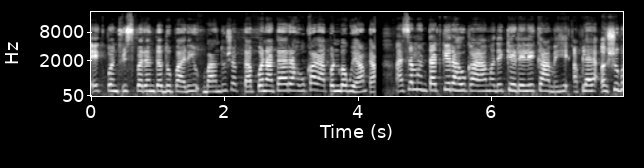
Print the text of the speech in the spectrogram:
एक पंचवीसपर्यंत दुपारी बांधू शकता. पण आता राहू काळ आपण बघूया. असं म्हणतात की राहू काळामध्ये केलेली कामे हे आपल्याला अशुभ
